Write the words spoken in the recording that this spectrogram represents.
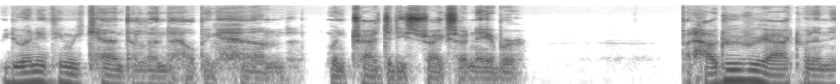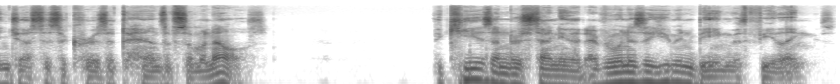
We do anything we can to lend a helping hand when tragedy strikes our neighbor. But how do we react when an injustice occurs at the hands of someone else? The key is understanding that everyone is a human being with feelings.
